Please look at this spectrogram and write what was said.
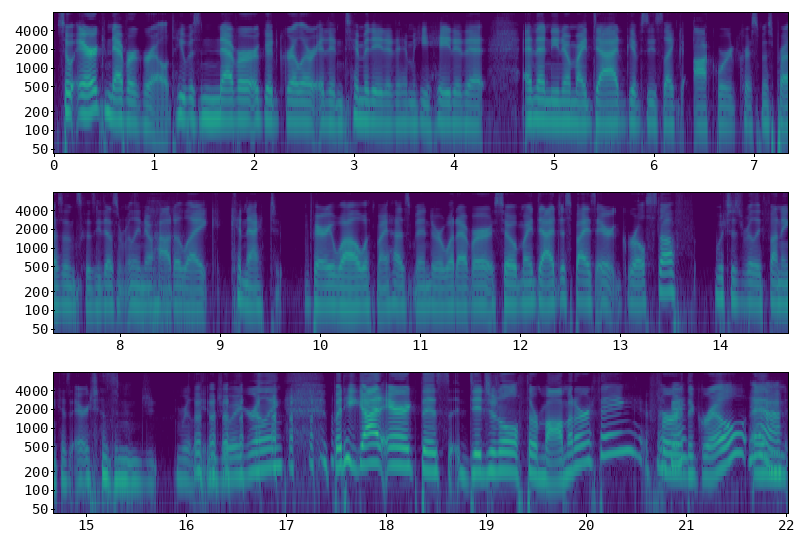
So Eric never grilled. He was never a good griller. It intimidated him. He hated it. And then you know my dad gives these like awkward Christmas presents because he doesn't really know how to like connect very well with my husband or whatever. So my dad just buys Eric grill stuff. Which is really funny because Eric doesn't enj- really enjoy grilling, but he got Eric this digital thermometer thing for Okay. the grill, Yeah. and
